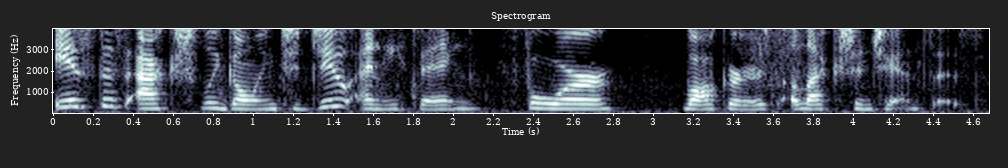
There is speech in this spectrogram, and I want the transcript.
is this actually going to do anything for Walker's election chances?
